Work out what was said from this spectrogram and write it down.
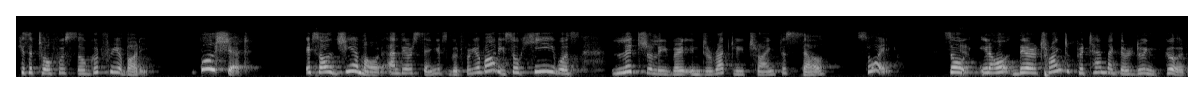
He said tofu is so good for your body. Bullshit. It's all GMO, and they're saying it's good for your body. So he was literally very indirectly trying to sell soy. So, yeah. you know, they're trying to pretend like they're doing good,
